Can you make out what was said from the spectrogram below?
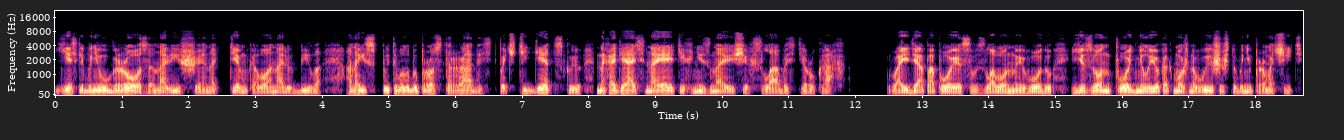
Если бы не угроза, нависшая над тем, кого она любила, она испытывала бы просто радость, почти детскую, находясь на этих не знающих слабости руках. Войдя по пояс в зловонную воду, Езон поднял ее как можно выше, чтобы не промочить.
